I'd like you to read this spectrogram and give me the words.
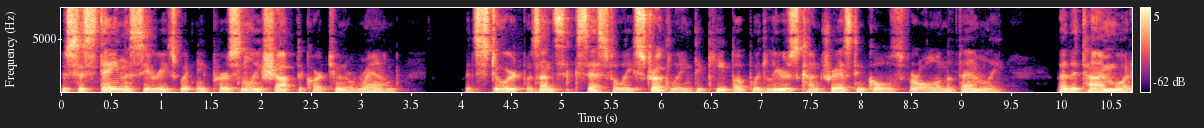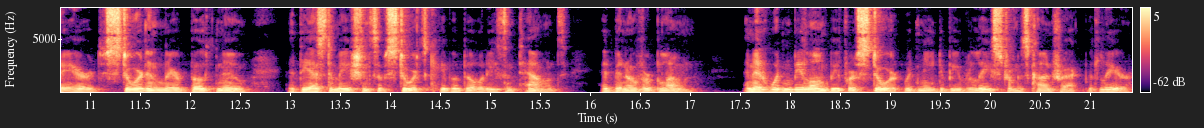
To sustain the series, Whitney personally shopped the cartoon around, but Stewart was unsuccessfully struggling to keep up with Lear's contrasting goals for All in the Family. By the time Maude aired, Stewart and Lear both knew that the estimations of Stewart's capabilities and talents had been overblown, and it wouldn't be long before Stewart would need to be released from his contract with Lear.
